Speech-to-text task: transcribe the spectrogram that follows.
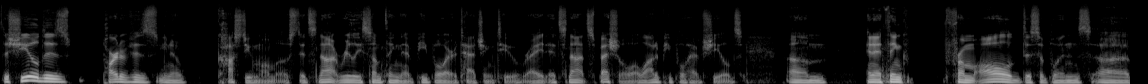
the shield is part of his, you know, costume almost. It's not really something that people are attaching to, right? It's not special. A lot of people have shields. Um, and I think from all disciplines, uh,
